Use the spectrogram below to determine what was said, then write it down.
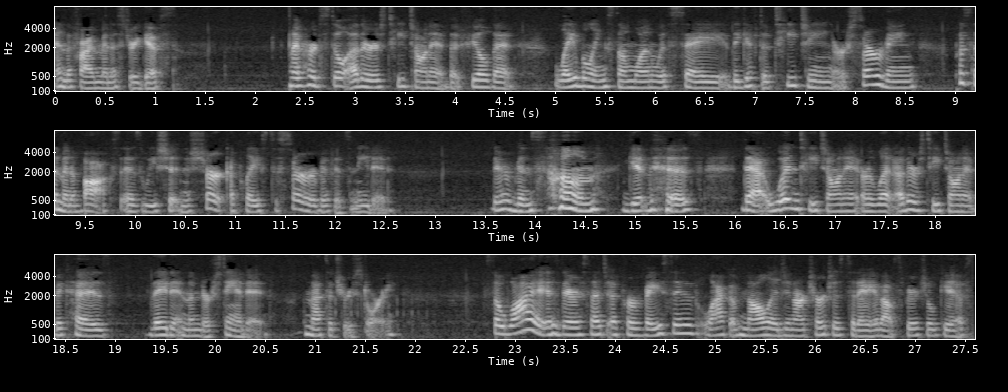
and the five ministry gifts. I've heard still others teach on it, but feel that labeling someone with, say, the gift of teaching or serving puts them in a box, as we shouldn't shirk a place to serve if it's needed. There have been some, get this, that wouldn't teach on it or let others teach on it because they didn't understand it. And that's a true story. So, why is there such a pervasive lack of knowledge in our churches today about spiritual gifts,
